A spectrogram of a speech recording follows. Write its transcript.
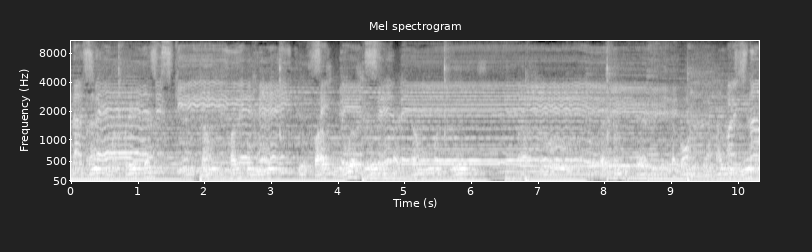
Uma branca, uma preta. Então fale comigo, eu faço duas vezes no cartão, uma vezes. Faço cartão de crédito, tá bom? Tem mais de mil, no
